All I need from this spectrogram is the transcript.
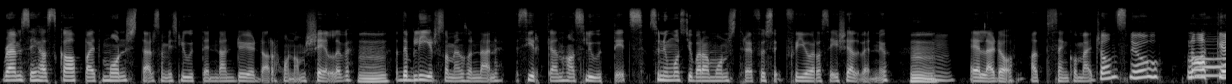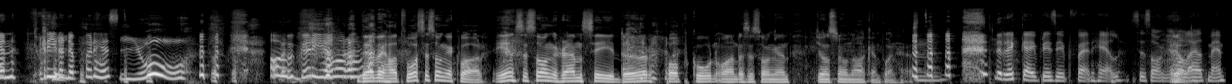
Ramsay har skapat ett monster som i slutändan dödar honom själv. Mm. Att Det blir som en sån där, cirkeln har slutits. Så nu måste ju bara monstret förgöra sig själv ännu. Mm. Eller då att sen kommer Jon Snow naken, ridande på en häst Jo! och hugger ihjäl honom. Där vi har två säsonger kvar. En säsong Ramsay dör, popcorn och andra säsongen Jon Snow naken på en häst. Det räcker i princip för en hel säsong, jag Ja. håller helt med.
